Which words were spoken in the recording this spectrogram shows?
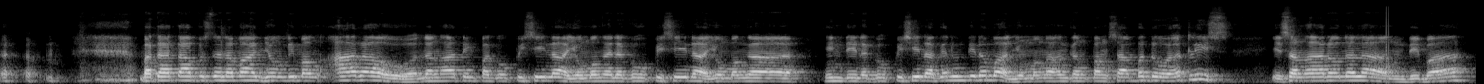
Matatapos na naman yung limang araw ng ating pag-opisina, yung mga nag-opisina, yung mga hindi nag-opisina, ganun din naman, yung mga hanggang pang Sabado, at least isang araw na lang, di ba?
